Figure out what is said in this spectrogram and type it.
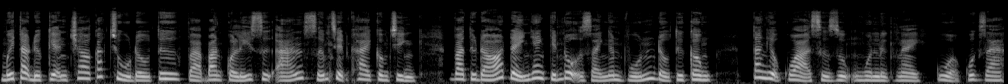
mới tạo điều kiện cho các chủ đầu tư và ban quản lý dự án sớm triển khai công trình và từ đó đẩy nhanh tiến độ giải ngân vốn đầu tư công, tăng hiệu quả sử dụng nguồn lực này của quốc gia.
